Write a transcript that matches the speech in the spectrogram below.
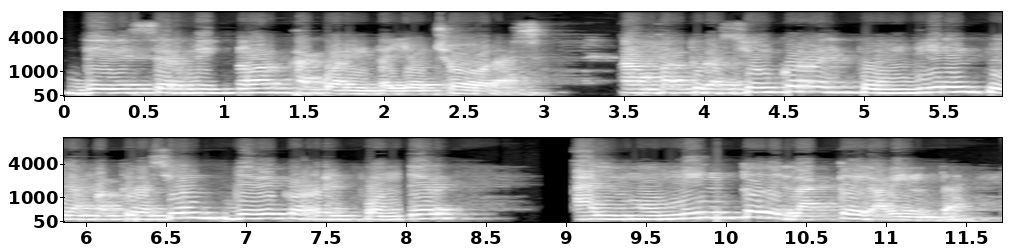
debe ser menor a 48 horas. A facturación correspondiente, la facturación debe corresponder al momento del acto de la venta.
